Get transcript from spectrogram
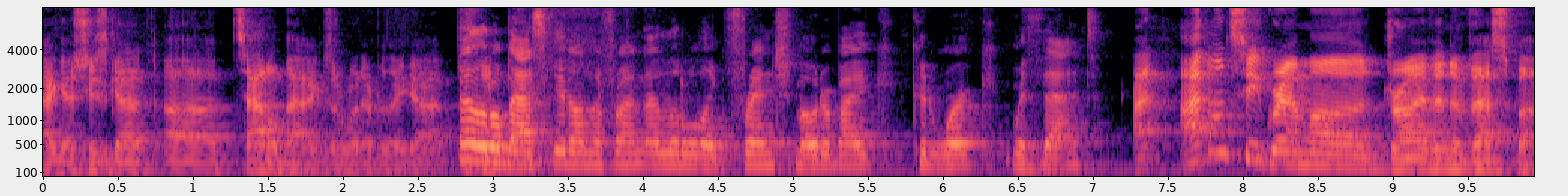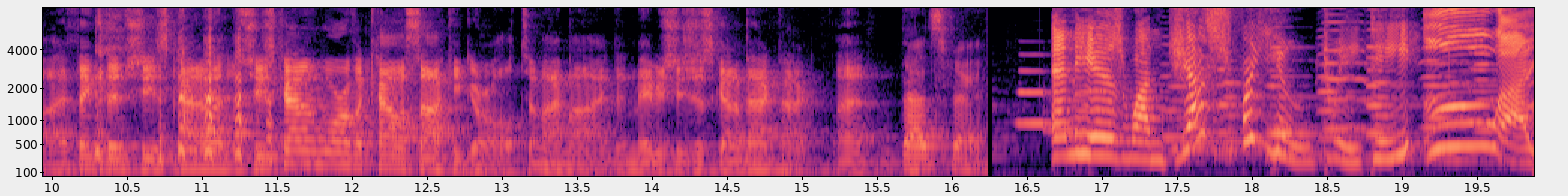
I guess she's got uh, saddlebags or whatever they got. That little basket on the front, that little like French motorbike could work with that. I, I don't see Grandma driving a Vespa. I think that she's kind of she's kind of more of a Kawasaki girl to my mind, and maybe she's just got a backpack. Uh, That's fair. And here's one just for you, Tweety. Ooh, I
